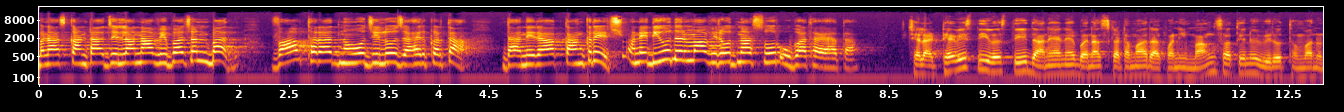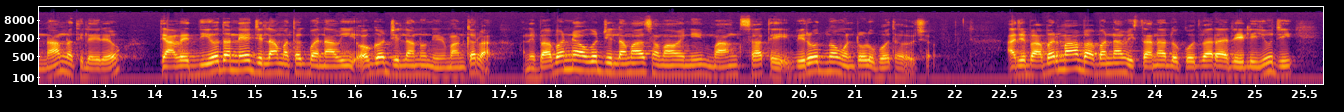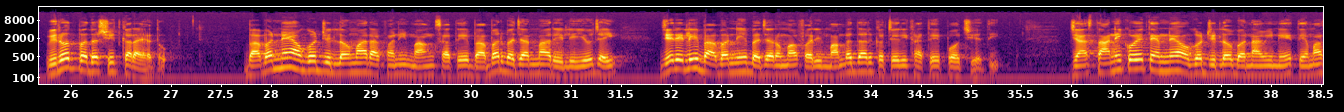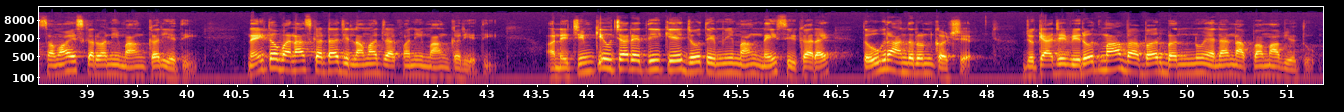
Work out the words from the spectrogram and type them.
બનાસકાંઠા જિલ્લાના વિભાજન બાદ વાવ થરાદ નવો જિલ્લો જાહેર કરતા ધાનેરા, કાંકરેજ અને દિયોદરમાં વિરોધના સૂર ઊભા થયા હતા. છેલ્લા અઠ્યાવીસ દિવસથી દાનિયાને બનાસકાંઠામાં રાખવાની માંગ સાથેનો વિરોધ થવાનું નામ નથી લઈ રહ્યો. ત્યાં હવે દિયોદરને જિલ્લા મથક બનાવી ઓગટ જિલ્લાનું નિર્માણ કરવા અને બાબરને ઓગળ જિલ્લામાં સમાવવાની માંગ સાથે વિરોધનો વંટોળ ઊભો થયો છે. આજે બાબરમાં બાબરના વિસ્તારના લોકો દ્વારા રેલી યોજી વિરોધ પ્રદર્શિત કરાયો હતો. બાબરને ઓગળ જિલ્લામાં રાખવાની માંગ સાથે બાબર બજારમાં રેલી યોજાઈ, જે રેલી બાબરની બજારોમાં ફરી મામલતદાર કચેરી ખાતે પહોંચી હતી. જ્યાં સ્થાનિકોએ તેમને ઓગળ જિલ્લો બનાવીને તેમાં સમાવેશ કરવાની માંગ કરી હતી. નહીં તો બનાસકાંઠા જિલ્લામાં જ રાખવાની માંગ કરી હતી. અને ચીમકી ઉચ્ચારી હતી કે જો તેમની માંગ નહીં સ્વીકારાય, તો ઉગ્ર આંદોલન કરશે. જો કે આજે વિરોધમાં બાબર બંધનું એલાન આપવામાં આવ્યું હતું.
